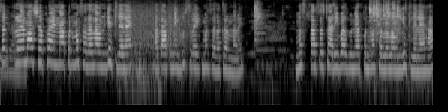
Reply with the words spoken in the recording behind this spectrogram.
सगळ्या माशा फ्रायना आपण मसाला लावून घेतलेला आहे आता आपण एक दुसरा एक मसाला करणार आहे. मस्त असा चारी बाजूने आपण मसाला लावून घेतलेला आहे हा.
